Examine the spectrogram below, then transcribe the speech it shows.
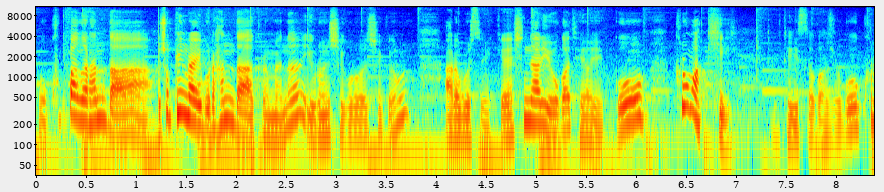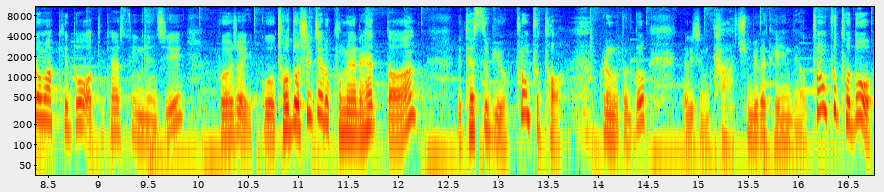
뭐 쿡방을 한다, 쇼핑 라이브를 한다 그러면은 이런 식으로 지금 알아볼 수 있게 시나리오가 되어 있고 크로마키 돼 있어가지고 크로마키도 어떻게 할 수 있는지 보여져 있고 저도 실제로 구매를 했던 데스뷰 프롬프터 그런 것들도 여기 지금 다 준비가 되어 있는데요. 프롬프터도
